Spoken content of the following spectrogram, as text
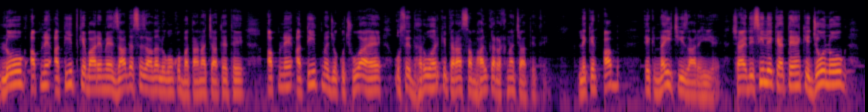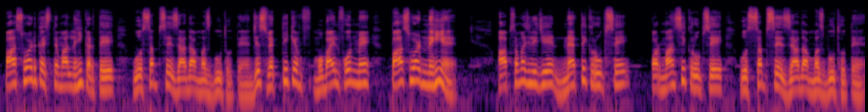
लोग अपने अतीत के बारे में ज़्यादा से ज़्यादा लोगों को बताना चाहते थे। अपने अतीत में जो कुछ हुआ है, उसे धरोहर की तरह संभाल कर रखना चाहते थे। लेकिन अब एक नई चीज़ आ रही है। शायद इसीलिए कहते हैं कि जो लोग पासवर्ड का इस्तेमाल नहीं करते, वो सबसे ज़्यादा मज़बूत होते हैं। जिस व्यक्ति के मोबाइल फ़ोन में पासवर्ड नहीं है, आप समझ लीजिए, नैतिक रूप से और मानसिक रूप से वो सबसे ज़्यादा मज़बूत होते हैं,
